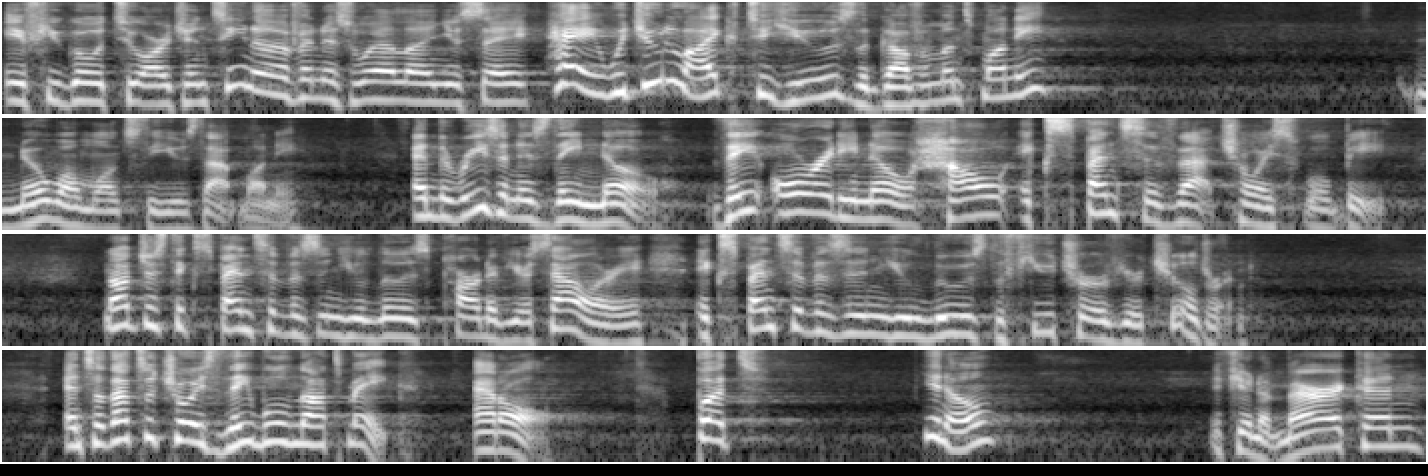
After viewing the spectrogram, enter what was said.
if you go to Argentina or Venezuela and you say, hey, would you like to use the government money? No one wants to use that money. And the reason is they know. They already know how expensive that choice will be. Not just expensive as in you lose part of your salary, expensive as in you lose the future of your children. And so that's a choice they will not make at all. But, you know, if you're an American,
